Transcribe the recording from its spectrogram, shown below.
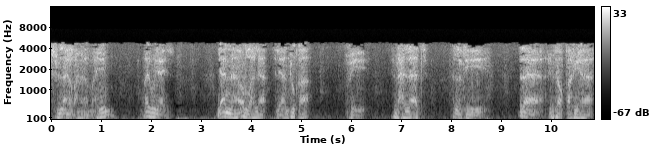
بسم الله الرحمن الرحيم غير جائز. لأنها عرضة لأن تلقى في المحلات التي لا يتوقع فيها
